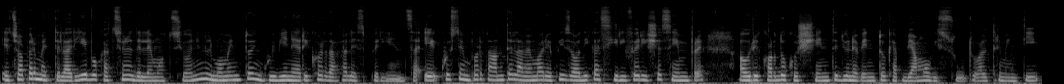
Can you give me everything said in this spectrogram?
e ciò permette la rievocazione delle emozioni nel momento in cui viene ricordata l'esperienza e questo è importante, la memoria episodica si riferisce sempre a un ricordo cosciente di un evento che abbiamo vissuto, altrimenti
